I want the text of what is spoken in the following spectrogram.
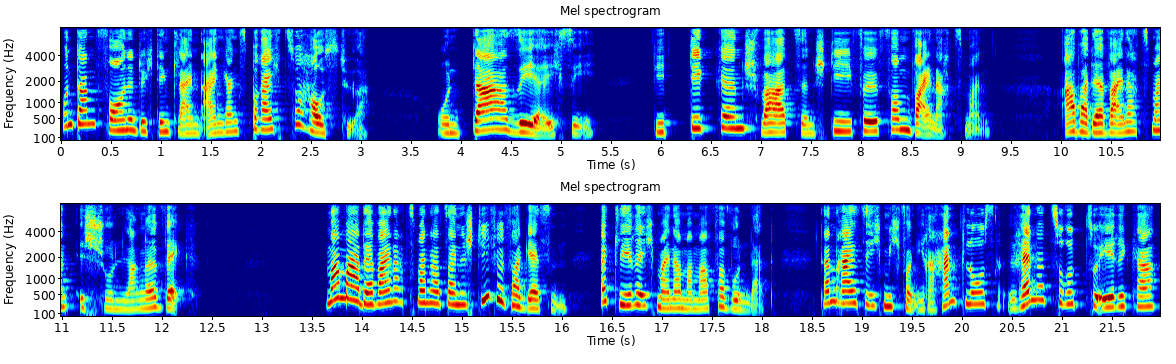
und dann vorne durch den kleinen Eingangsbereich zur Haustür. Und da sehe ich sie. Die dicken schwarzen Stiefel vom Weihnachtsmann. Aber der Weihnachtsmann ist schon lange weg. Mama, der Weihnachtsmann hat seine Stiefel vergessen, erkläre ich meiner Mama verwundert. Dann reiße ich mich von ihrer Hand los, renne zurück zu Erika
